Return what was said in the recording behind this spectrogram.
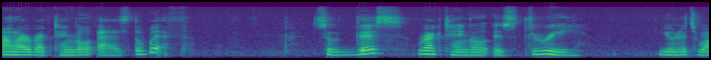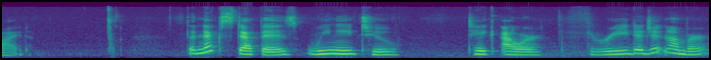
on our rectangle as the width. So this rectangle is 3 units wide. The next step is we need to take our three-digit number,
